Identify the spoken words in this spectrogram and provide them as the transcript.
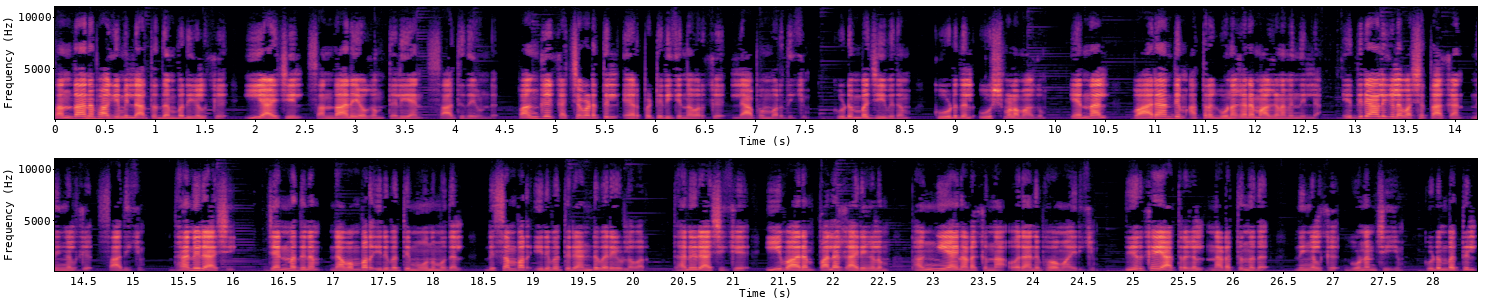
സന്താനഭാഗ്യമില്ലാത്ത ദമ്പതികൾക്ക് ഈ ആഴ്ചയിൽ സന്താനയോഗം തെളിയാൻ സാധ്യതയുണ്ട്. പങ്ക് കച്ചവടത്തിൽ ഏർപ്പെട്ടിരിക്കുന്നവർക്ക് ലാഭം വർദ്ധിക്കും. കുടുംബജീവിതം കൂടുതൽ ഊഷ്മളമാകും. എന്നാൽ വാരാന്ത്യം അത്ര ഗുണകരമാകണമെന്നില്ല. എതിരാളികളെ വശത്താക്കാൻ നിങ്ങൾക്ക് സാധിക്കും. ധനുരാശി ജന്മദിനം നവംബർ ഇരുപത്തിമൂന്ന് മുതൽ ഡിസംബർ ഇരുപത്തിരണ്ട് വരെയുള്ളവർ ധനുരാശിക്ക് ഈ വാരം പല കാര്യങ്ങളും ഭംഗിയായി നടക്കുന്ന ഒരനുഭവമായിരിക്കും. ദീർഘയാത്രകൾ നടത്തുന്നത് നിങ്ങൾക്ക് ഗുണം ചെയ്യും. കുടുംബത്തിൽ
